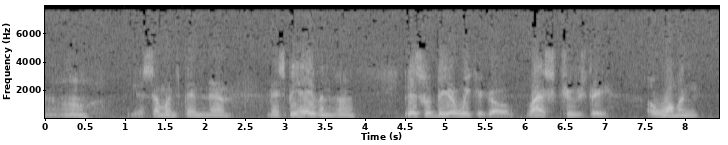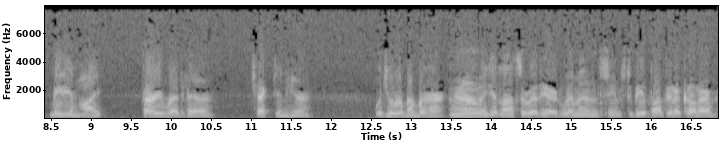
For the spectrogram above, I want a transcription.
Oh? Guess someone's been uh, misbehaving, huh? This would be a week ago, last Tuesday. A woman, medium height, very red hair, checked in here. Would you remember her? Well, we get lots of red-haired women. Seems to be a popular color.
